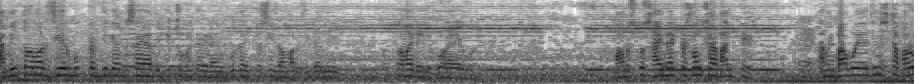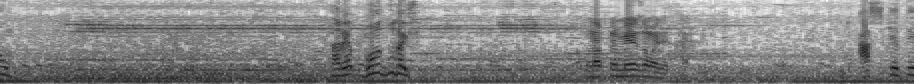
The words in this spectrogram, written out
আমি তো আমার জিয়ের বুকটার দিকে আমি চাই আমি কিছু কইতে পারি আমি বুঝাইতেছি আমার যেটা আমি আমার ডেলি গড়াই মানুষ তো চাই না একটা সংসার ভাঙতে। আমি বাবু এই জিনিসটা পারুম। তারে বহুত বুঝাইছি। আপনার মেয়ের জমাই আজকেতে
